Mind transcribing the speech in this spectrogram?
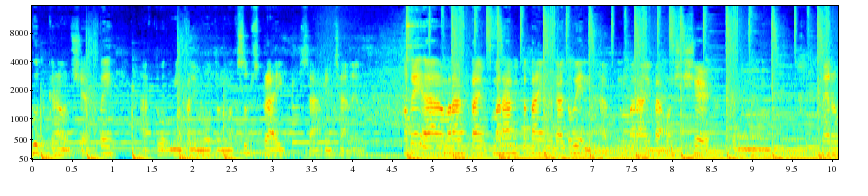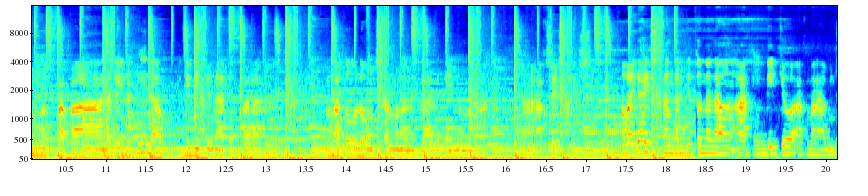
good ground siya. Okay? At huwag niyo kalimutan mag-subscribe sa akin channel. Okay uh, marami, tayo, marami pa tayong gagawin at marami pa akong share. Kung merong magpapalagay ng ilaw i-video natin para makatulong sa mga naglalagay ng mga accessories okay guys hanggang dito na lang ang ating video at maraming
